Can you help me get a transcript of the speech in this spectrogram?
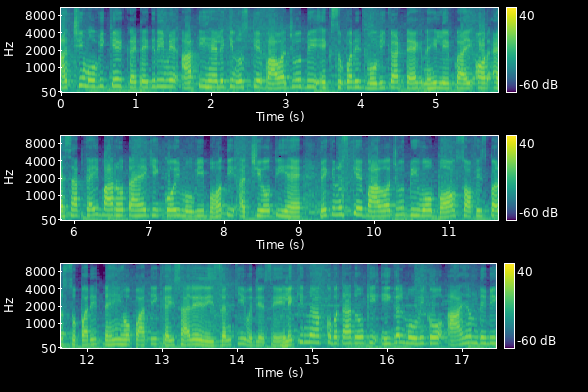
अच्छी मूवी के कैटेगरी में आती है, लेकिन उसके बावजूद भी एक सुपरहिट मूवी का टैग नहीं ले पाई। और ऐसा कई बार होता है कि कोई मूवी बहुत ही अच्छी होती है, लेकिन उसके बावजूद भी वो बॉक्स ऑफ़िस पर सुपरहिट नहीं हो पाती, कई सारे रीजन की वजह से। लेकिन मैं आपको बता दूँ कि ईगल मूवी को आई की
